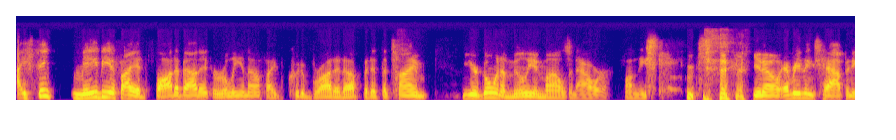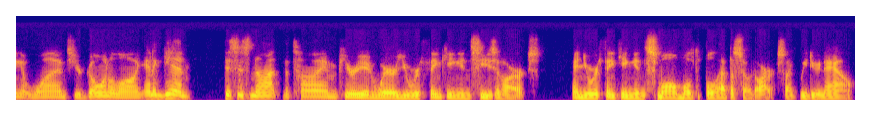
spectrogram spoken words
I think maybe if I had thought about it early enough, I could have brought it up. But at the time, you're going a million miles an hour on these things. you know, everything's happening at once. You're going along. And again, this is not the time period where you were thinking in season arcs and you were thinking in small multiple episode arcs like we do now.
